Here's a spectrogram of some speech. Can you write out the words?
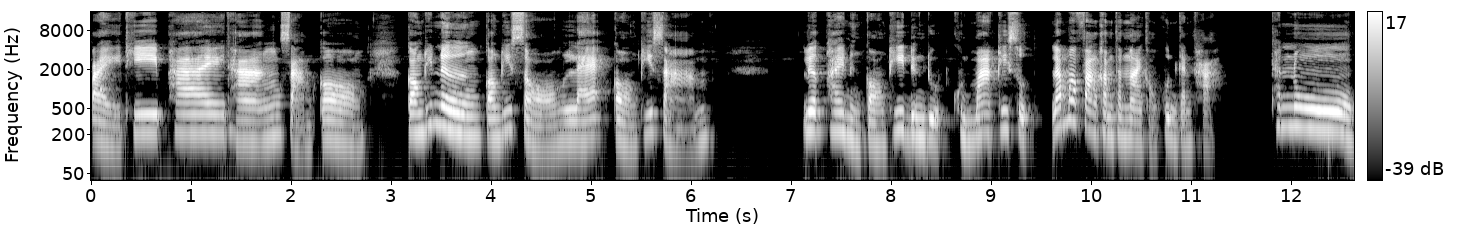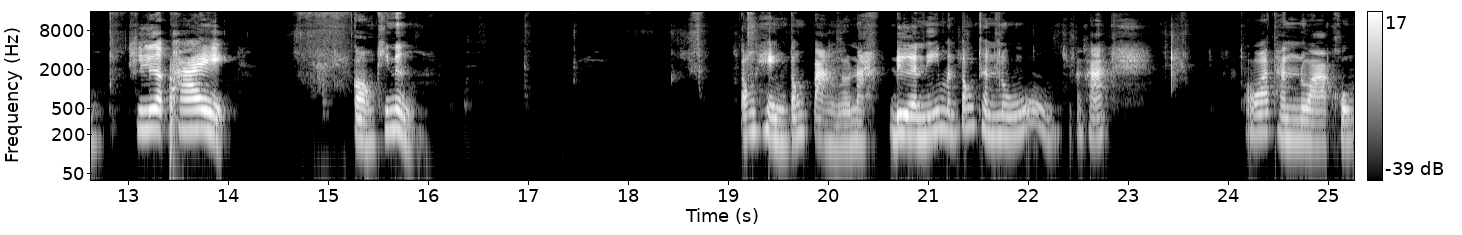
ไปที่ไพ่ทั้งสามกอง กองที่หนึ่งกองที่สองและกองที่สามเลือกไพ่หนึ่งกองที่ดึงดูดคุณมากที่สุด แล้วมาฟังคำทำนายของคุณกันค่ะ ธนูที่เลือกไพ่กองที่หนึ่งต้องเฮงต้องปังแล้วนะ เดือนนี้มันต้องธนูนะคะ เพราะว่าธันวาคม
